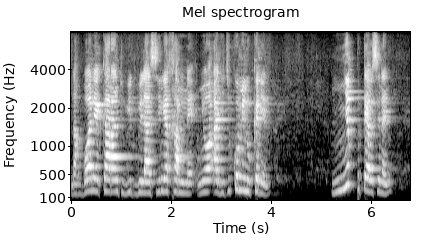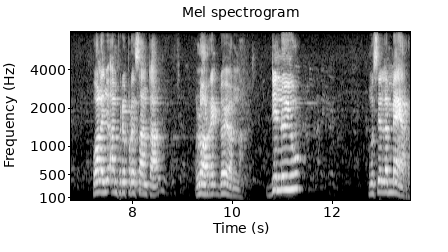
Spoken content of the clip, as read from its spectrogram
ndax boo ne 48 villages yi nga xam ne ñoo aju ci commune u Këdin ñépp teew si nañ wala ñu am fi représentant loolu rek doyoon na di nuyu Monsieur le maire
